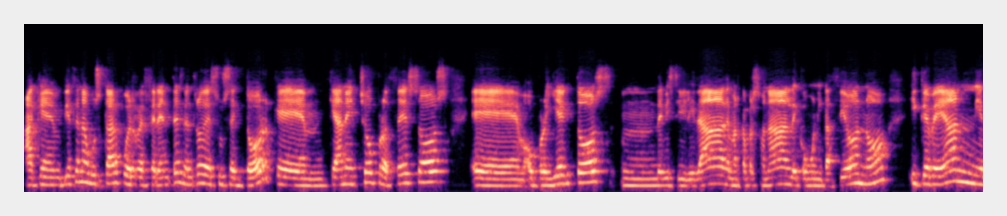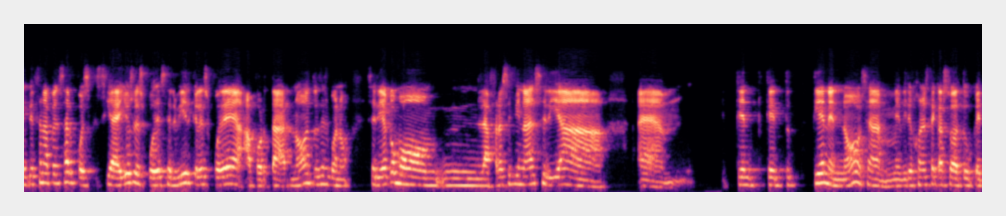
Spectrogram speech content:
a que empiecen a buscar pues referentes dentro de su sector que, que han hecho procesos, eh, o proyectos mm, de visibilidad, de marca personal, de comunicación, ¿no? Y que vean y empiecen a pensar, pues, si a ellos les puede servir, qué les puede aportar, ¿no? Entonces, bueno, sería como, mm, la frase final sería em, que, tienen, ¿no? O sea, me dirijo en este caso a tú, que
